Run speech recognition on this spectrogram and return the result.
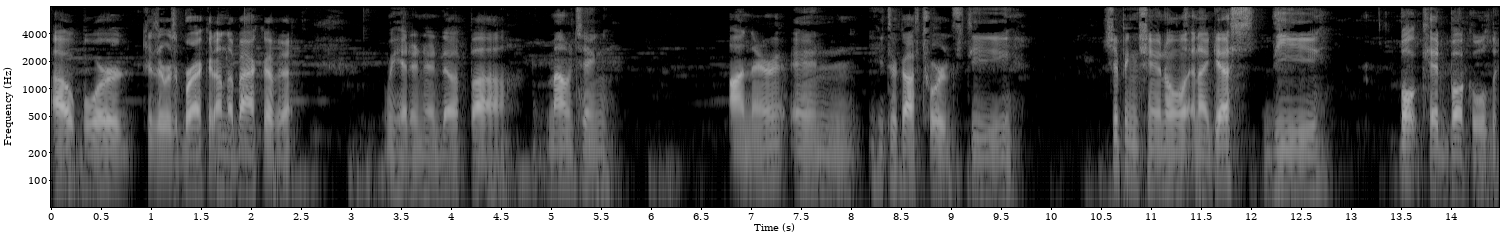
outboard because there was a bracket on the back of it. We had ended up uh, mounting on there, and he took off towards the shipping channel, and I guess the bulkhead buckled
